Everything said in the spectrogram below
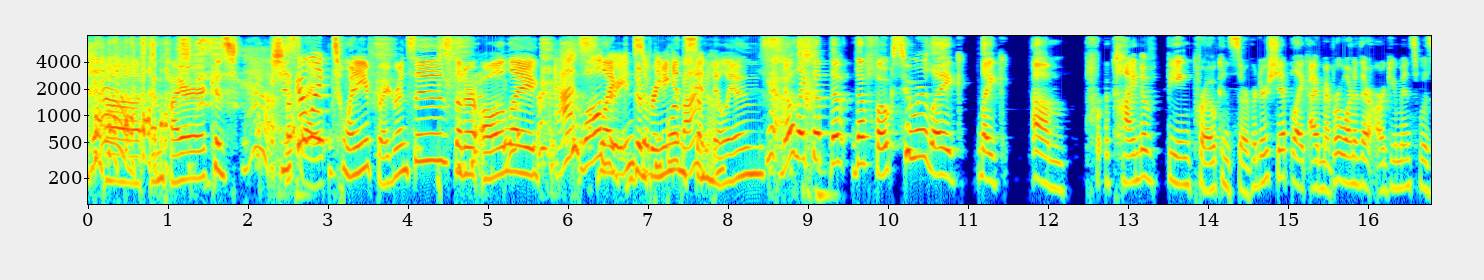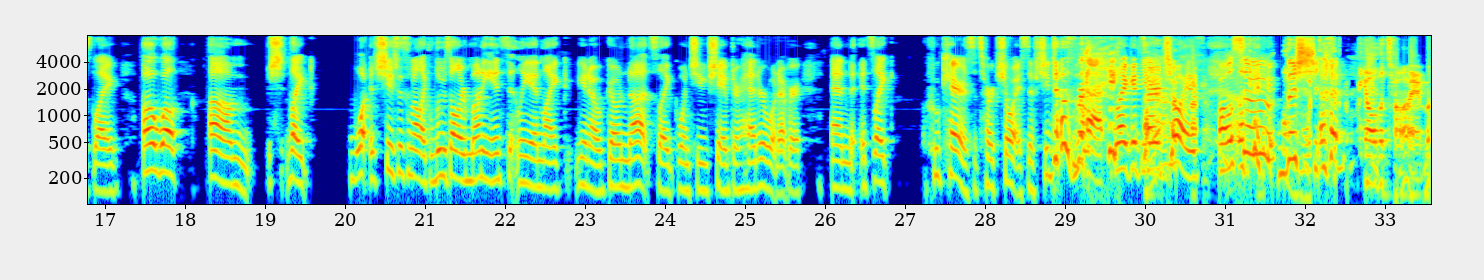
uh, empire because Yeah, she's got Right. like 20 fragrances that are all like at like Walgreens, they're so bringing people are in buying some them. millions. Yeah. No, like the the the folks who are like like um pr- kind of being pro conservatorship. Like I remember one of their arguments was like, "Oh well, um, sh- like." What she's just gonna like lose all her money instantly and like you know go nuts like when she shaved her head or whatever and it's like who cares it's her choice if she does that Right. like it's Yeah. her choice Also, the sh- all the time.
